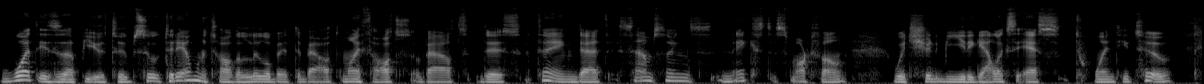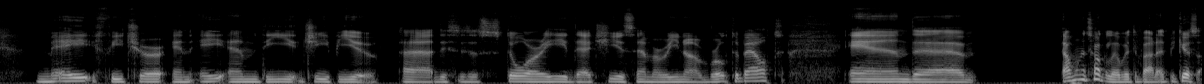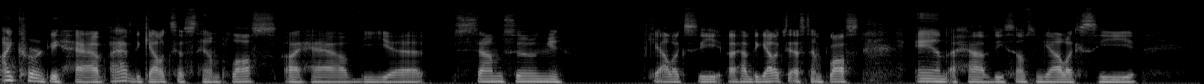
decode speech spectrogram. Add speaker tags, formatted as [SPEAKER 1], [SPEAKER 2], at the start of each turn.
[SPEAKER 1] What is up YouTube? So today I want to talk a little bit about my thoughts about this thing that Samsung's next smartphone, which should be the Galaxy S22, may feature an AMD GPU. Uh, this is a story that GSM Arena wrote about and uh, I want to talk a little bit about it because I currently have I have the Galaxy S10 Plus, I have the uh, Samsung Galaxy. I have the Galaxy S10 Plus, and I have the Samsung Galaxy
